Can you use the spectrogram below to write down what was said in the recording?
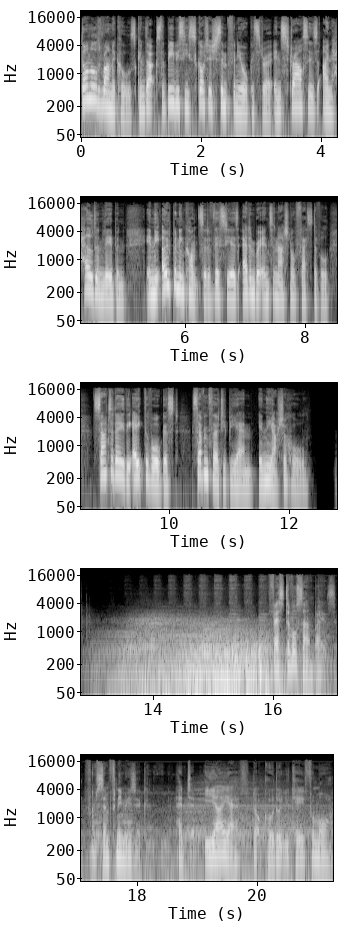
Donald Runnicles conducts the BBC Scottish Symphony Orchestra in Strauss's Ein Heldenleben in the opening concert of this year's Edinburgh International Festival, Saturday the 8th of August, 7:30 p.m. in the Usher Hall. Festival soundbites from symphony music. Head to eif.co.uk for more.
